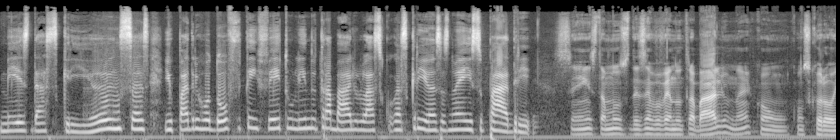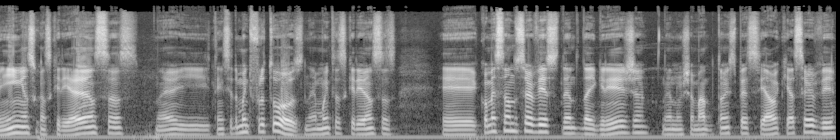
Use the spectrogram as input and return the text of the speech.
mês das crianças, e o Padre Rodolfo tem feito um lindo trabalho lá com as crianças, não é isso, Padre? Sim, estamos desenvolvendo um trabalho, né, com, com os coroinhas, com as crianças, né? E tem sido muito frutuoso, né? Muitas crianças eh, começando o serviço dentro da igreja, né? Num chamado tão especial que é servir,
